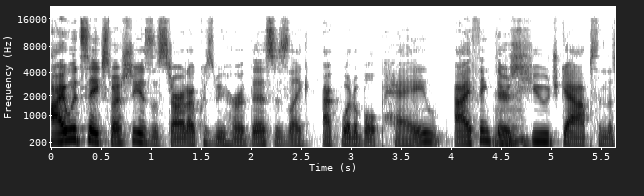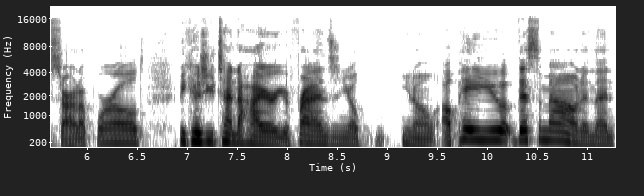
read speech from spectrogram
I would say, especially as a startup, because we heard this, is like equitable pay. I think there's mm-hmm. huge gaps in the startup world because you tend to hire your friends and you'll, you know, I'll pay you this amount. And then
